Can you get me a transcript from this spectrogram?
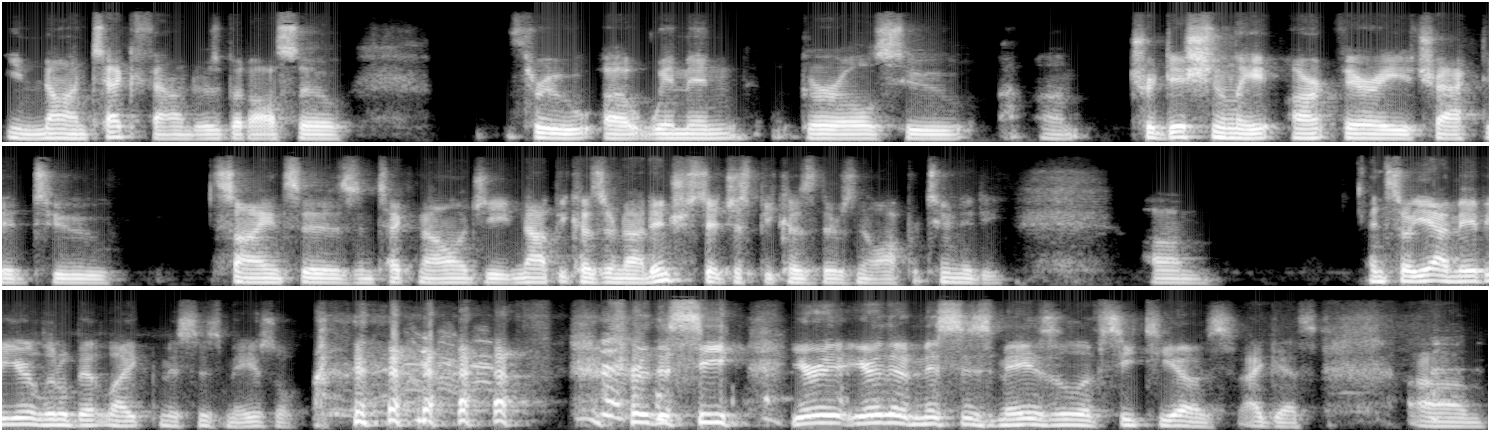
you know, non-tech founders, but also through uh, women, girls who um, traditionally aren't very attracted to sciences and technology, not because they're not interested, just because there's no opportunity. Um, and so, yeah, maybe you're a little bit like Mrs. Maisel for the C. You're you're the Mrs. Maisel of CTOs, I guess, um,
